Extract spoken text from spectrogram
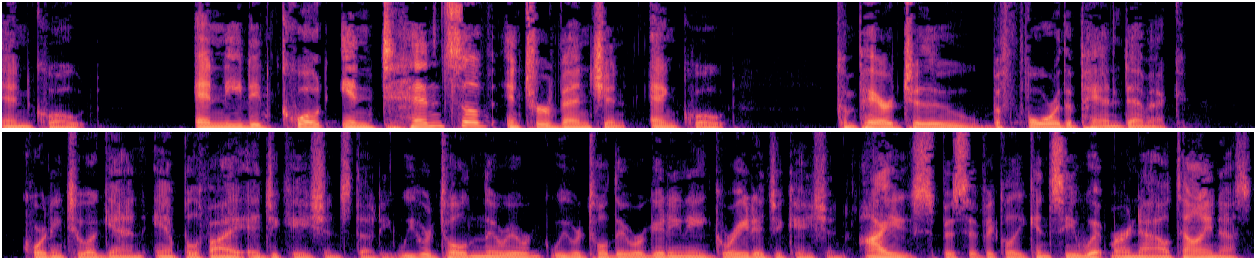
end quote, and needed, quote, intensive intervention, end quote, compared to before the pandemic, according to, again, Amplify Education Study. We were told they were, we were told they were getting a great education. I specifically can see Whitmer now telling us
